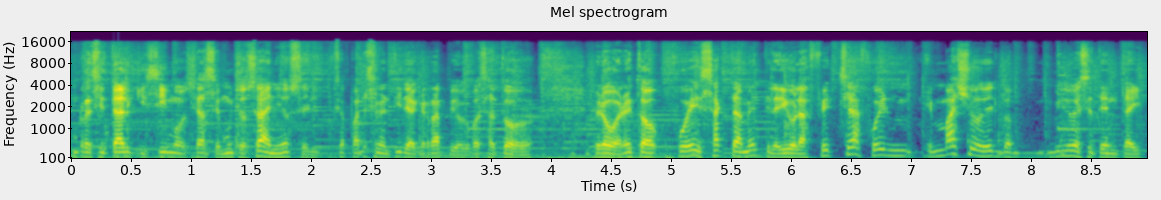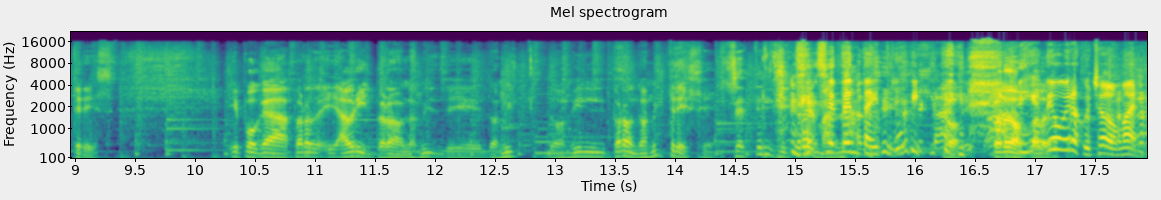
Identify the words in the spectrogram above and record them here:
un recital que hicimos ya hace muchos años. El, ya parece mentira que rápido que pasa todo. Pero bueno, esto fue exactamente, le digo la fecha, fue en, en mayo del do- 1973. Época, perdón, eh, abril, perdón, 2000, de 2000, 2000, perdón, 2013. 73, man. 73 dijiste. No, perdón, Dije, perdón. Debo haber escuchado mal.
